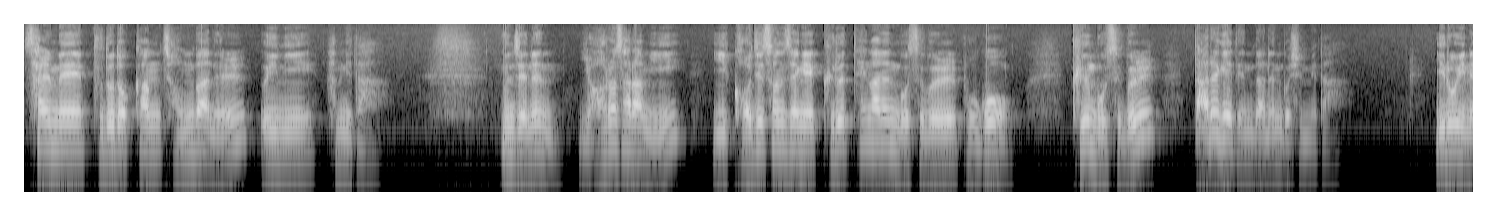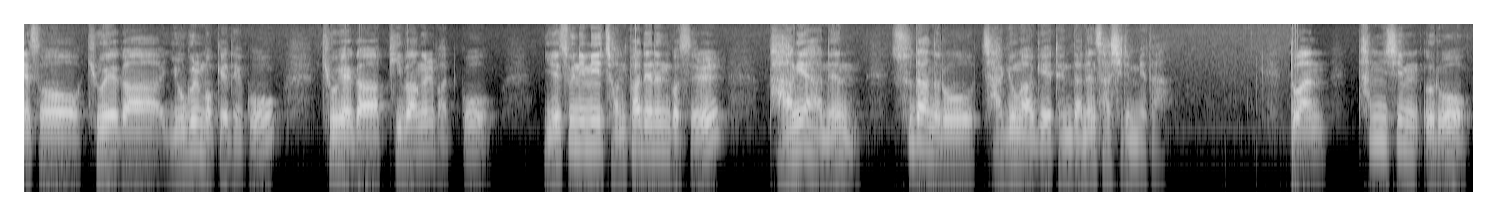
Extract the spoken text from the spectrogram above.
삶의 부도덕함 전반을 의미합니다. 문제는 여러 사람이 이 거짓 선생의 그릇 행하는 모습을 보고 그 모습을 따르게 된다는 것입니다. 이로 인해서 교회가 욕을 먹게 되고 교회가 비방을 받고 예수님이 전파되는 것을 방해하는 수단으로 작용하게 된다는 사실입니다. 또한 탐심으로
